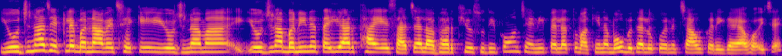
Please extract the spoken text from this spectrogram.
યોજના જ એટલે બનાવે છે કે યોજનામાં, યોજના બનીને તૈયાર થાય એ સાચા લાભાર્થીઓ સુધી પહોંચે. એની પહેલાં તો બાકીના બહુ બધા લોકો એને ચાવ કરી ગયા હોય છે.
